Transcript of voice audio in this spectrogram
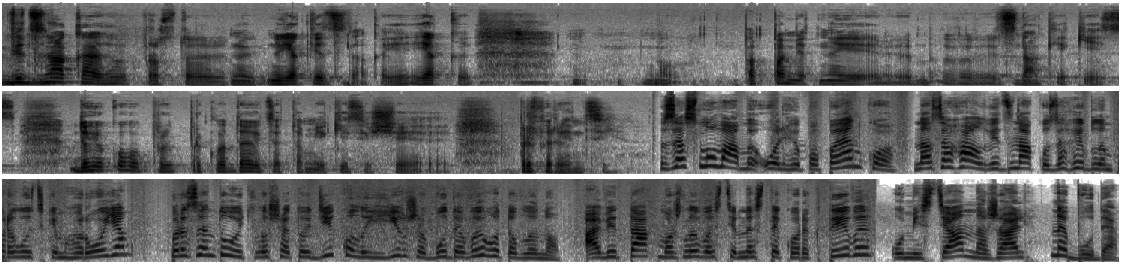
відзнака, просто ну, ну як відзнака, як ну, пам'ятний е, знак якийсь, до якого при- прикладаються там якісь ще преференції. За словами Ольги Попенко, на загал відзнаку загиблим прилуцьким героям презентують лише тоді, коли її вже буде виготовлено. А відтак можливості внести корективи у містян, на жаль, не буде.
